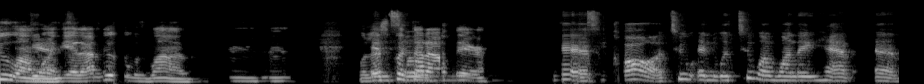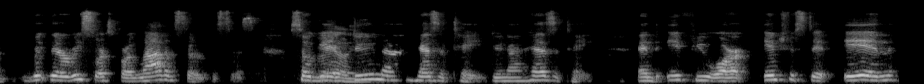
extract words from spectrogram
211. Yes. Yeah, I knew it was one. Mm-hmm. Well, let's and put so, that out there. Yes, call two, and with two on one, they have uh, re- they're a resource for a lot of services. So again, really? do not hesitate. Do not hesitate. And if you are interested in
